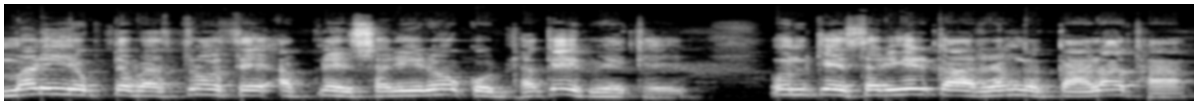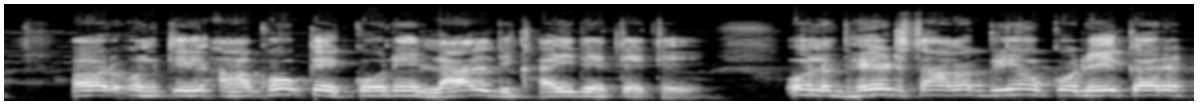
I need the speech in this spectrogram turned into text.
मणियुक्त वस्त्रों से अपने शरीरों को ढके हुए थे। उनके शरीर का रंग काला था। और उनकी आँखों के कोने लाल दिखाई देते थे। उन भेंट सामग्रियों को लेकर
